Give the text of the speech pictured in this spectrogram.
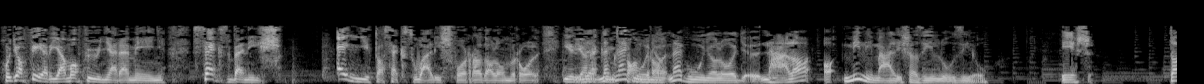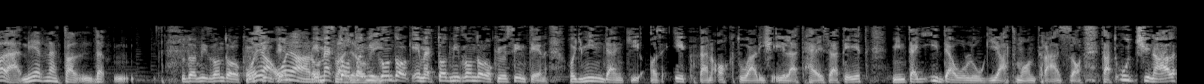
hogy a férjem a főnyeremény. Szexben is. Ennyit a szexuális forradalomról, írja De nekünk ne, Sandra. Ne gúnyolódj, nála a minimális az illúzió. És talán, miért ne talán, de Tudod, mit gondolok olyan, őszintén? Olyan én meg tudod, vagy, mit gondolok, én meg tudod, mit gondolok őszintén? Hogy mindenki az éppen aktuális élethelyzetét, mint egy ideológiát mantrázza. Tehát úgy csinál,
